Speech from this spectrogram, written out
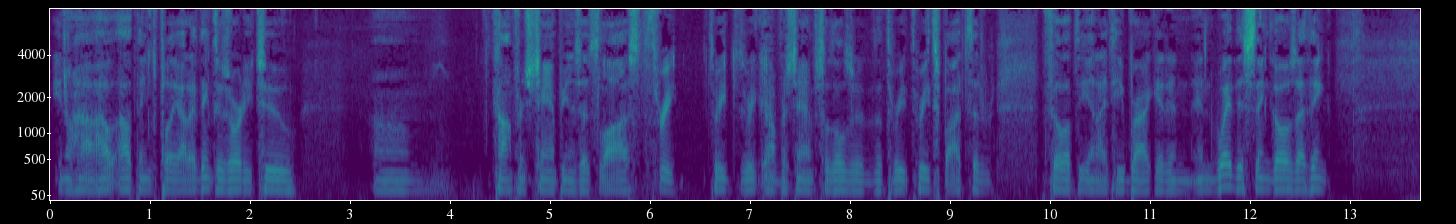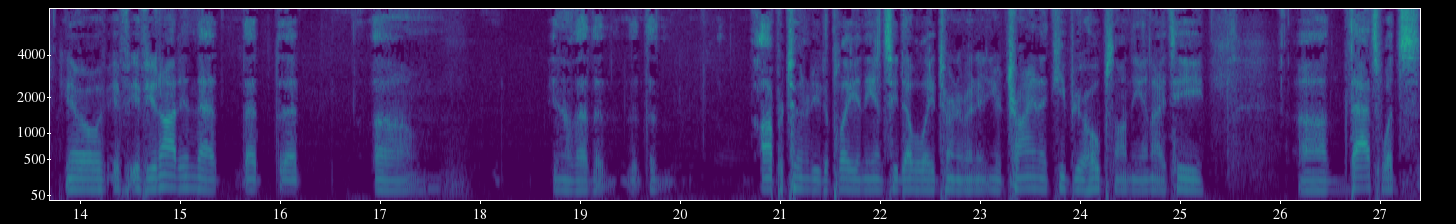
you know how, how, how things play out. I think there's already two um, conference champions that's lost. Three. Three, three yeah. conference champs. So those are the three three spots that fill up the NIT bracket. And, and the way this thing goes, I think, you know, if if you're not in that that that um, you know that the, the, the opportunity to play in the NCAA tournament, and you're trying to keep your hopes on the NIT. Uh, that's what's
